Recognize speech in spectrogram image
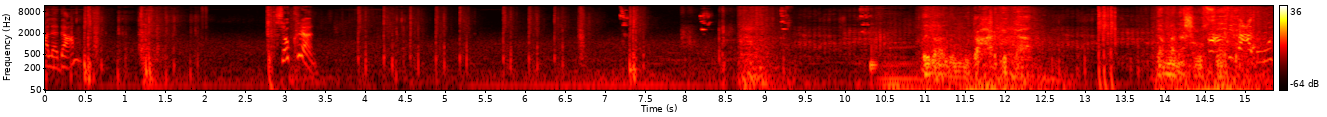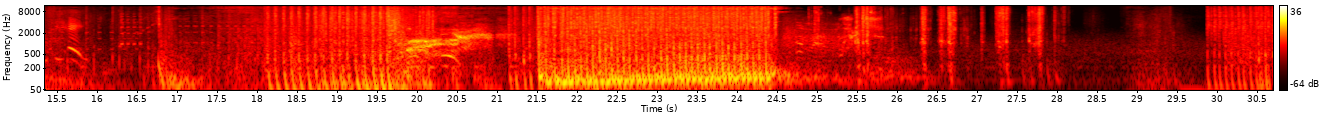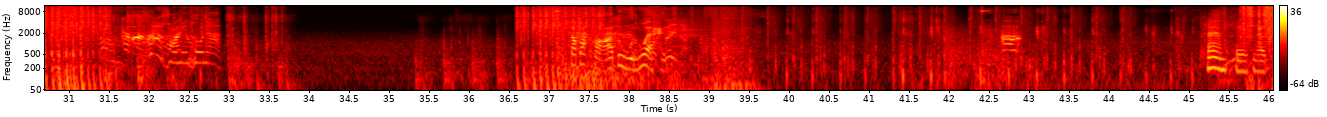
على دعم؟ شكراً. ظلال متحركة. تم نشر أعطيك عدو في A اخرجوا من هنا تبقى عدو واحد. Plant phase med.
